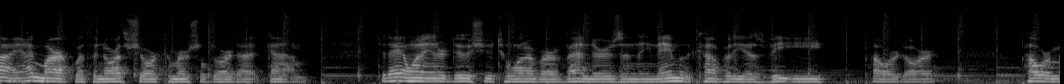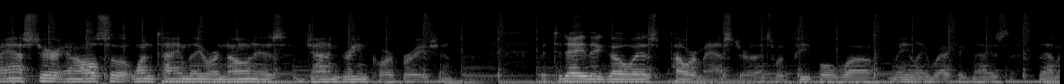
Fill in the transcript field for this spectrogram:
Hi, I'm Mark with the NorthshoreCommercialDoor.com. Today I want to introduce you to one of our vendors and the name of the company is VE Power Door. Power Master and also at one time they were known as John Green Corporation. But today they go as Power Master. That's what people uh, mainly recognize them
